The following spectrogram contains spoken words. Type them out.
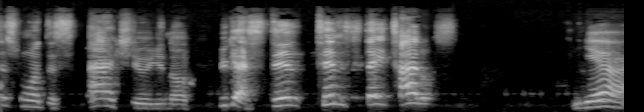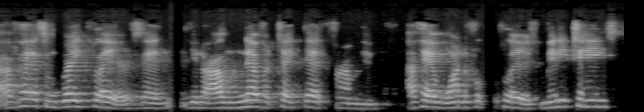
just want to ask you. You know, you got 10, 10 state titles. Yeah, I've had some great players, and you know I'll never take that from them. I've had wonderful players. Many teams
